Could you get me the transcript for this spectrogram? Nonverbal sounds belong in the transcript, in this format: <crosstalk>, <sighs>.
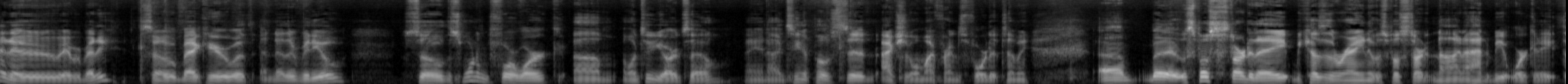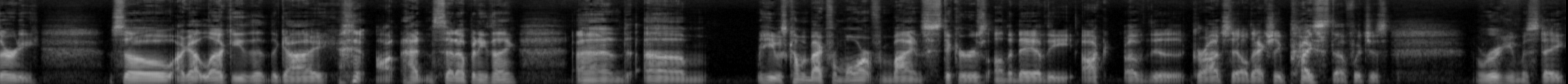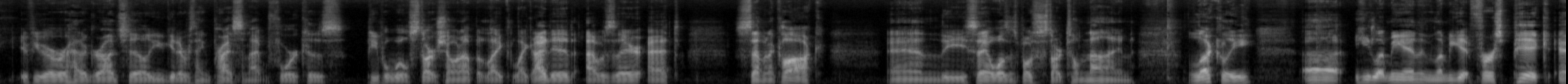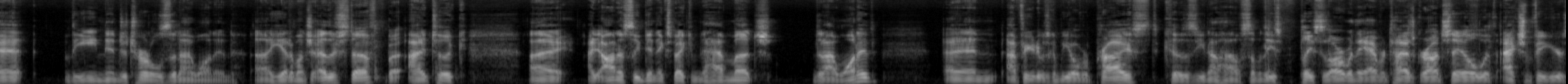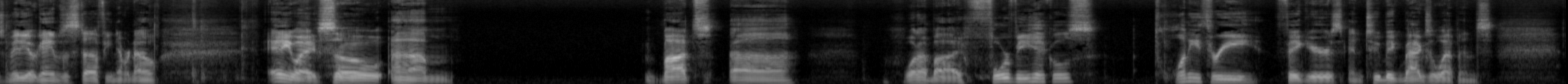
Hello everybody. So back here with another video. So this morning before work, um, I went to a yard sale and I'd seen it posted. Actually, one of my friends forwarded it to me. Um, but it was supposed to start at 8. Because of the rain, it was supposed to start at 9. I had to be at work at 8.30. So I got lucky that the guy <laughs> hadn't set up anything. And um, he was coming back from Walmart from buying stickers on the day of the of the garage sale to actually <laughs> price stuff, which is rookie mistake. If you've ever had a garage sale, you get everything priced the night before because people will start showing up at like like I did. I was there at seven o'clock, and the sale wasn't supposed to start till nine. Luckily, uh, he let me in and let me get first pick at the Ninja Turtles that I wanted. Uh, he had a bunch of other stuff, but I took I I honestly didn't expect him to have much that I wanted, and I figured it was going to be overpriced because you know how some of these places are when they advertise garage sale with action figures, and video games, and stuff. You never know. Anyway, so um, bought uh, what I buy four vehicles, twenty three figures, and two big bags of weapons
